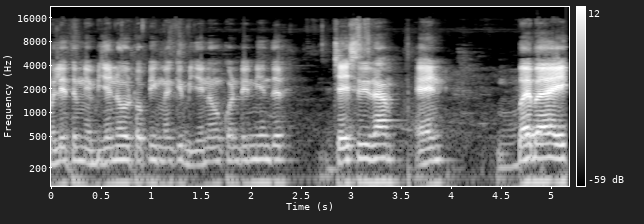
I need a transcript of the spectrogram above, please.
મળીએ તમને બીજા નવો ટોપિકમાં કે બીજા નવો કોન્ટેન્ટની અંદર. જય Shri Ram and bye bye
